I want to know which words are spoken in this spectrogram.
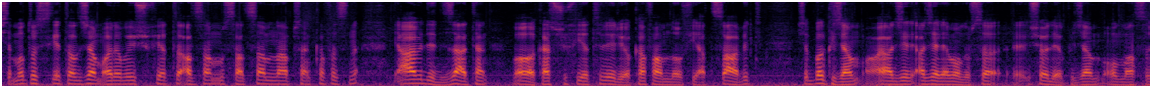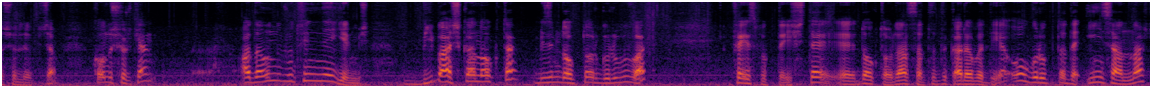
işte motosiklet alacağım arabayı şu fiyatı alsam mı satsam ne yapsan kafasına. Ya abi dedi zaten Babakar şu fiyatı veriyor kafamda o fiyat sabit. İşte bakacağım acele, acelem olursa e, şöyle yapacağım olmazsa şöyle yapacağım. Konuşurken e, adamın rutinine girmiş. Bir başka nokta bizim doktor grubu var. Facebook'ta işte e, doktordan satıldık araba diye. O grupta da insanlar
